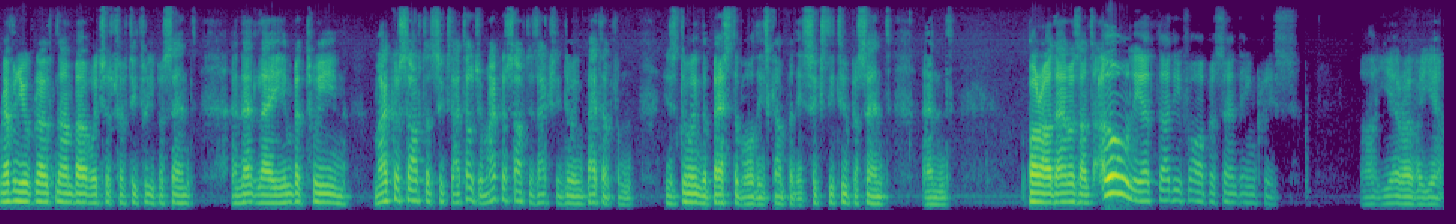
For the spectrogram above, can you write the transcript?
revenue growth number, which was 53%. And that lay in between Microsoft at 60. I told you, Microsoft is actually doing better from, is doing the best of all these companies, 62%. And borrowed Amazon's only a 34% increase uh, year over year.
